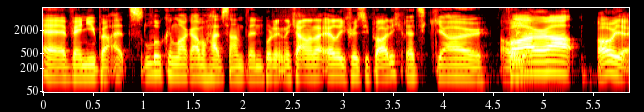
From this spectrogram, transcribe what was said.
a venue, but it's looking like I'll have something. Put it in the calendar. Early Chrissy party. Let's go. Oh, Fire up. Oh yeah.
